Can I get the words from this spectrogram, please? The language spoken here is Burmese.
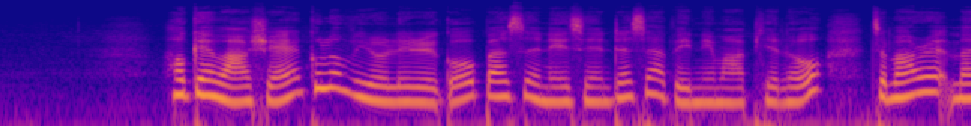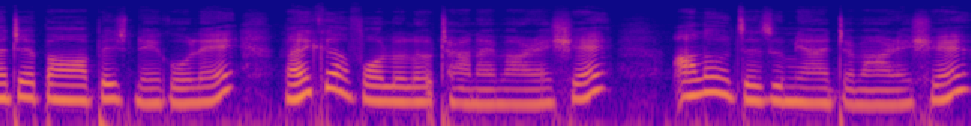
ဟုတ်ကဲ့ပါရှင်ခုလိုဗီဒီယိုလေးတွေကိုပတ်စင်နေစဉ်တက်ဆက်ပေးနေမှာဖြစ်လို့ကျမတို့ရဲ့ Mental Power Page တွေကိုလည်း Like and Follow လုပ်ထားနိုင်ပါတယ်ရှင်အားလုံးကျေးဇူးများတင်ပါတယ်ရှင်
